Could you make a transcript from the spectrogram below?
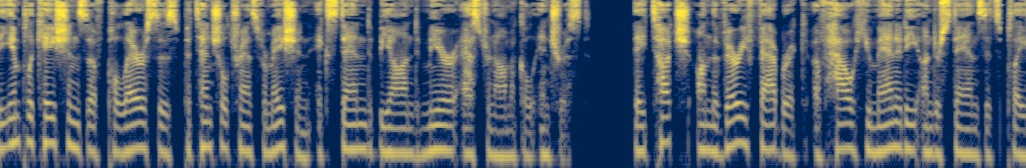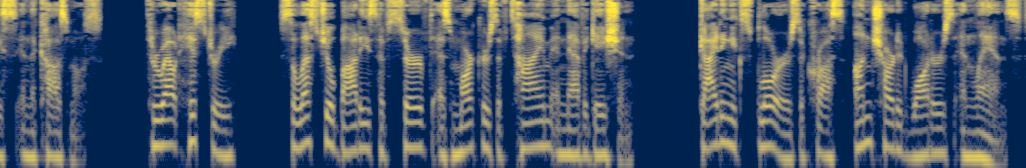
The implications of Polaris's potential transformation extend beyond mere astronomical interest. They touch on the very fabric of how humanity understands its place in the cosmos. Throughout history, celestial bodies have served as markers of time and navigation, guiding explorers across uncharted waters and lands.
